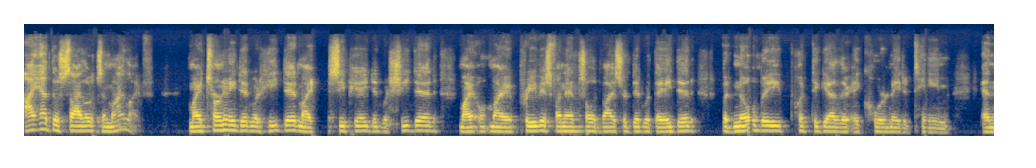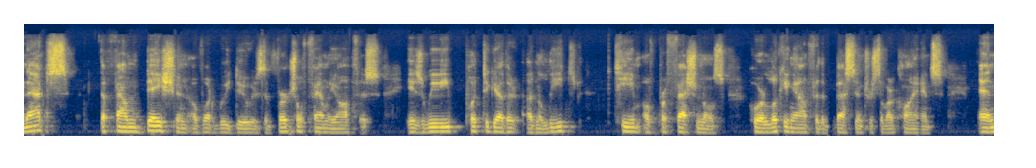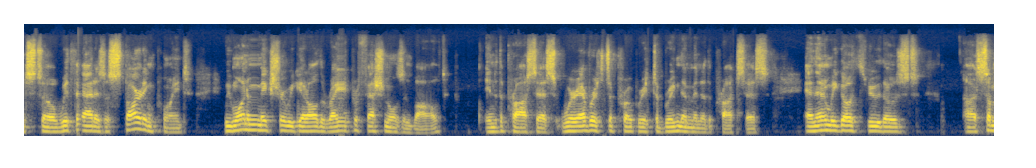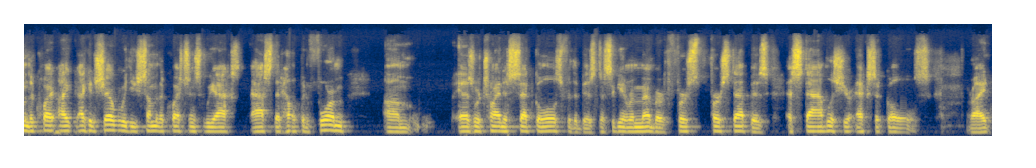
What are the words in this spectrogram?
I had those silos in my life. My attorney did what he did. My CPA did what she did. My my previous financial advisor did what they did. But nobody put together a coordinated team, and that's the foundation of what we do. Is a virtual family office. Is we put together an elite team of professionals who are looking out for the best interests of our clients. And so, with that as a starting point, we want to make sure we get all the right professionals involved into the process wherever it's appropriate to bring them into the process. And then we go through those, uh, some of the, que- I, can share with you some of the questions we ask, ask that help inform um, as we're trying to set goals for the business. Again, remember, first, first step is establish your exit goals, right?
